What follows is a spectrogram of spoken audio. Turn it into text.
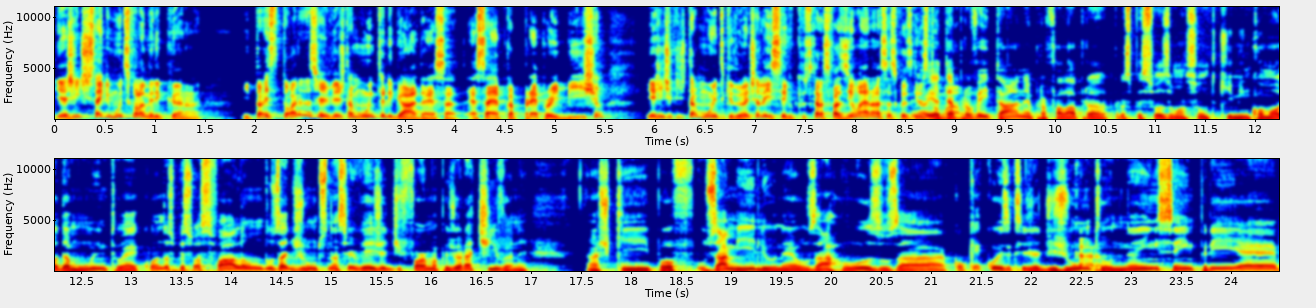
e a gente segue muito escola americana, né? Então, a história da cerveja está muito ligada a essa, essa época pré-prohibition, e a gente acredita muito que durante a lei seca, o que os caras faziam eram essas coisas que Não, eles e até tomavam. aproveitar, né, para falar para as pessoas um assunto que me incomoda muito é quando as pessoas falam dos adjuntos na cerveja de forma pejorativa, né? Acho que, pô, usar milho, né, usar arroz, usar qualquer coisa que seja adjunto, Cara. nem sempre é,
